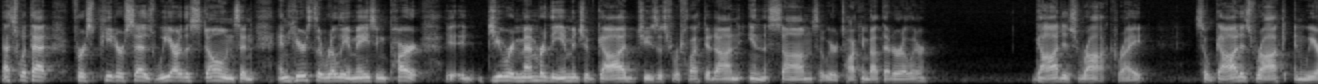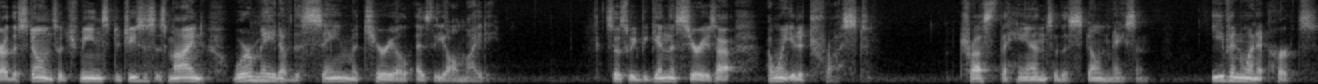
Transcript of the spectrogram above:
That's what that first Peter says. We are the stones. And, and here's the really amazing part. Do you remember the image of God Jesus reflected on in the Psalms that we were talking about that earlier? God is rock, right? So God is rock and we are the stones, which means to Jesus' mind, we're made of the same material as the Almighty. So as we begin this series, I, I want you to trust. Trust the hands of the stonemason, even when it hurts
